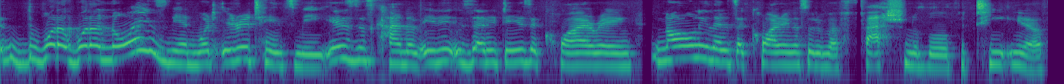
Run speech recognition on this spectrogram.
What, what annoys me and what irritates me is this kind of, it is that it is acquiring, not only that it's acquiring a sort of a fashionable, patina, you know,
